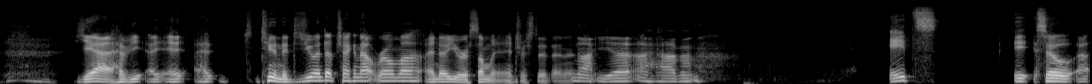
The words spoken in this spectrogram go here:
yeah, have you? I, I, I- Tuna, did you end up checking out Roma? I know you were somewhat interested in it. Not yet. I haven't. It's it. So uh,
